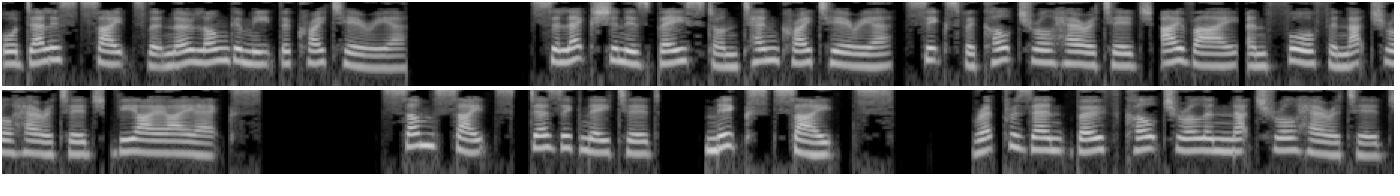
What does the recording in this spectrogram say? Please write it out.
or delist sites that no longer meet the criteria. Selection is based on 10 criteria, 6 for cultural heritage and 4 for natural heritage Some sites, designated mixed sites, represent both cultural and natural heritage.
